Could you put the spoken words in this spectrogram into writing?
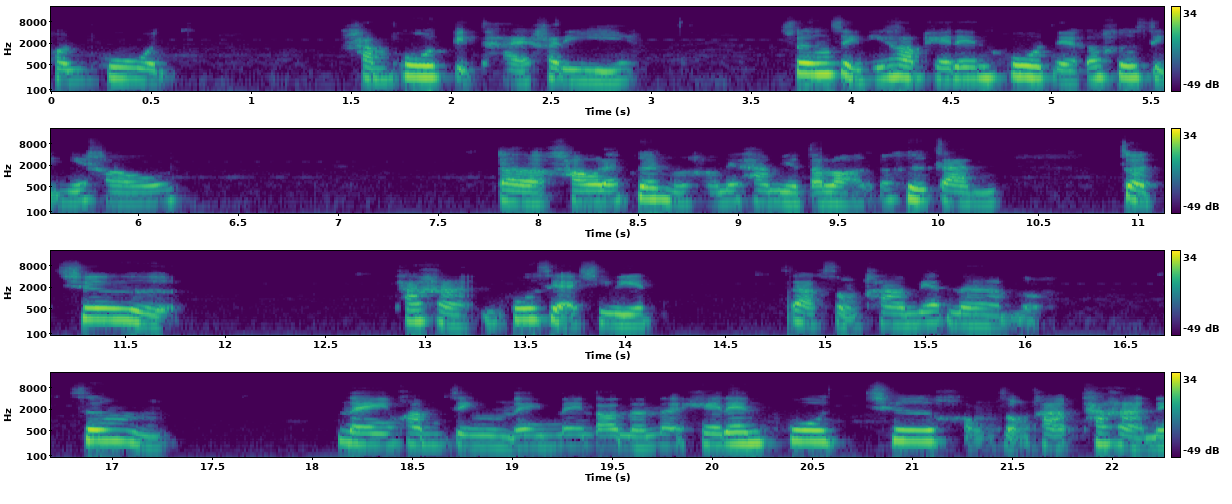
คนพูดคำพูดปิดท้ายคดี ซึ่งสิ่งที่ทอมเฮเดนพูดเนี่ยก็คือสิ่งที่เขาเอ่อเขาและเพื่อนของเขาเนี่ยทำอยู่ตลอดก็คือการจดชื่อ ทหารผู้เสียชีวิตจากสงครามเวียดนามเนาะซึ่งในความจริงในในตอนนั้นน่ะเฮเดนพูดชื่อของสงครามทหารใน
